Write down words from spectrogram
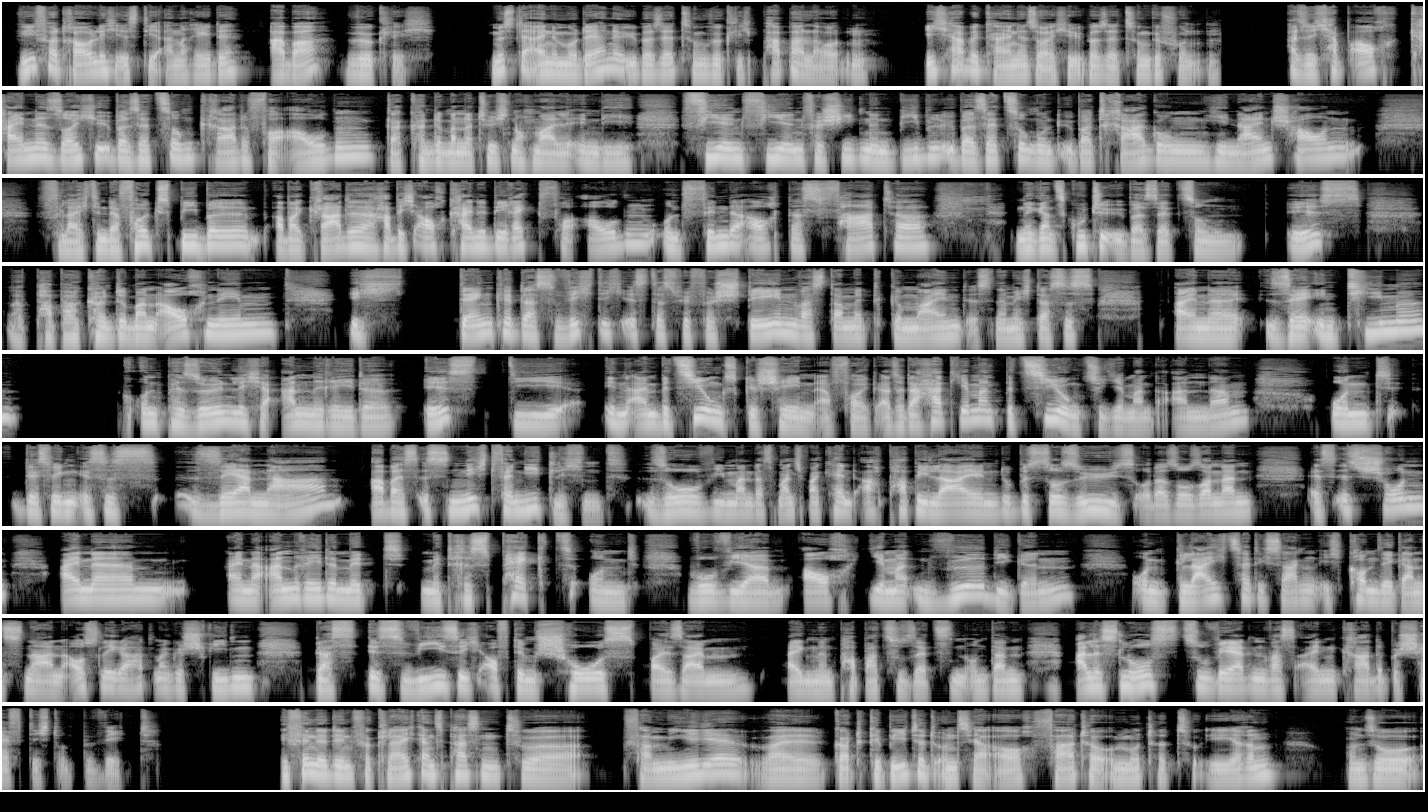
wie vertraulich ist die Anrede, aber wirklich? Müsste eine moderne Übersetzung wirklich Papa lauten? Ich habe keine solche Übersetzung gefunden. Also ich habe auch keine solche Übersetzung gerade vor Augen. Da könnte man natürlich noch mal in die vielen, vielen verschiedenen Bibelübersetzungen und Übertragungen hineinschauen. Vielleicht in der Volksbibel, aber gerade habe ich auch keine direkt vor Augen und finde auch, dass Vater eine ganz gute Übersetzung ist. Äh, Papa könnte man auch nehmen. Ich denke, dass wichtig ist, dass wir verstehen, was damit gemeint ist, nämlich dass es eine sehr intime und persönliche Anrede ist, die in einem Beziehungsgeschehen erfolgt. Also da hat jemand Beziehung zu jemand anderem und deswegen ist es sehr nah, aber es ist nicht verniedlichend, so wie man das manchmal kennt, ach Papilein, du bist so süß oder so, sondern es ist schon eine eine Anrede mit, mit Respekt und wo wir auch jemanden würdigen und gleichzeitig sagen, ich komme dir ganz nah. Ein Ausleger hat mal geschrieben, das ist wie sich auf dem Schoß bei seinem eigenen Papa zu setzen und dann alles loszuwerden, was einen gerade beschäftigt und bewegt. Ich finde den Vergleich ganz passend zur Familie, weil Gott gebietet uns ja auch, Vater und Mutter zu ehren. Und so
